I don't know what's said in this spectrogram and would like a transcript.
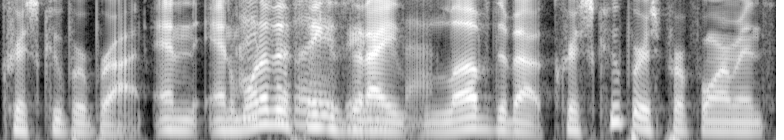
Chris Cooper brought. And and one of the things that I that. loved about Chris Cooper's performance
